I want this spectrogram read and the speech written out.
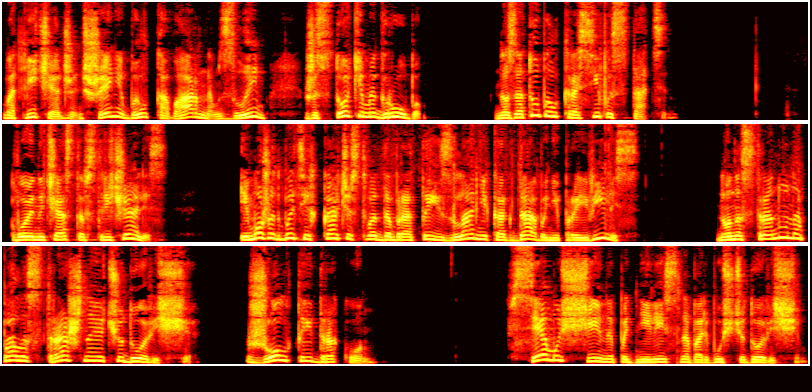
в отличие от Женьшеня, был коварным, злым, жестоким и грубым, но зато был красив и статен. Воины часто встречались, и, может быть, их качества доброты и зла никогда бы не проявились, но на страну напало страшное чудовище — желтый дракон. Все мужчины поднялись на борьбу с чудовищем,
